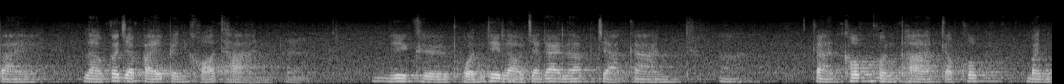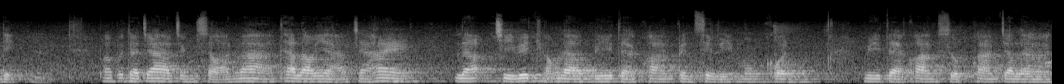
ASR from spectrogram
ไป เราก็จะไปเป็นขอทาน นี่คือผลที่เราจะได้รับจากการการครบคนพาลกับคบบัณฑิต พระพุทธเจ้าจึงสอนว่าถ้าเราอยากจะให้ละชีวิตของเรามีแต่ความเป็นสิริมงคล มีแต่ความสุขความเจริญ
